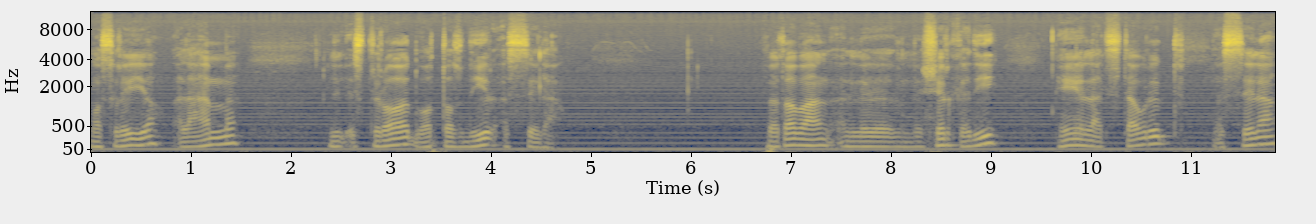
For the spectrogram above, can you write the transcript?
المصرية العامة للاستيراد والتصدير السلع. فطبعا الشركة دي هي اللي هتستورد السلع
